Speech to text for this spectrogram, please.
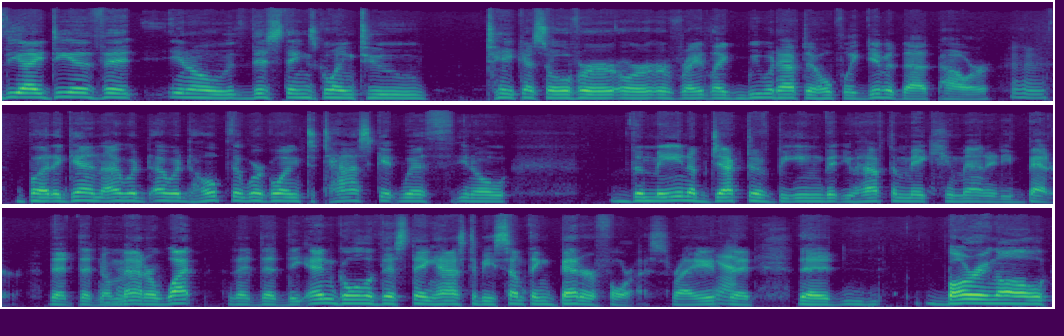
the idea that, you know, this thing's going to take us over or, or right like we would have to hopefully give it that power Mm-hmm. but again i would i would hope that we're going to task it with you know the main objective being that you have to make humanity better that that Mm-hmm. no matter what that, that the end goal of this thing has to be something better for us right Yeah. that that barring all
